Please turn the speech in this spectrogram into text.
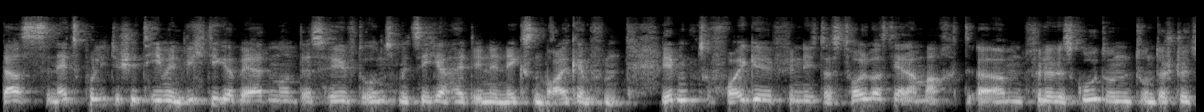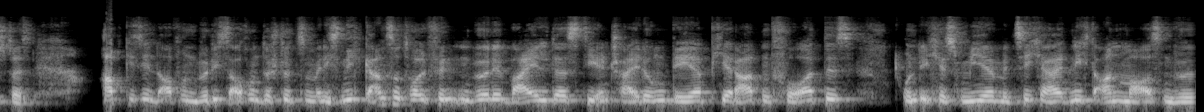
dass netzpolitische Themen wichtiger werden und das hilft uns mit Sicherheit in den nächsten Wahlkämpfen. Demzufolge finde ich das toll, was der da macht, ähm, finde das gut und unterstütze das. Abgesehen davon würde ich es auch unterstützen, wenn ich es nicht ganz so toll finden würde, weil das die Entscheidung der Piraten vor Ort ist und ich es mir mit Sicherheit nicht anmaßen würde,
